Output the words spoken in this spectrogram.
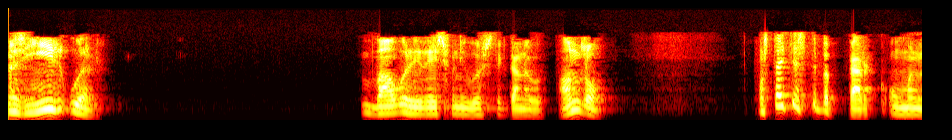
Is hieroor waaroor die res van die hoofstuk dan nou handel. Ons tyd is te beperk om in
